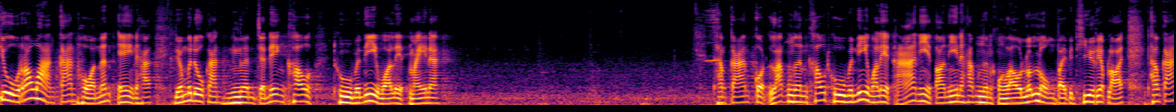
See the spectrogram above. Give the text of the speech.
อยู่ระหว่างการถอนนั่นเองนะครับ เดี๋ยวมาดูกันเงินจะเด้งเข้าทูเบนี่วอลเล็ตไหมนะ ทำการกดรับเงินเข้า t o b a n y Wallet อ่านี่ตอนนี้นะครับเงินของเราลดลงไปเป็นที่เรียบร้อยทำการ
